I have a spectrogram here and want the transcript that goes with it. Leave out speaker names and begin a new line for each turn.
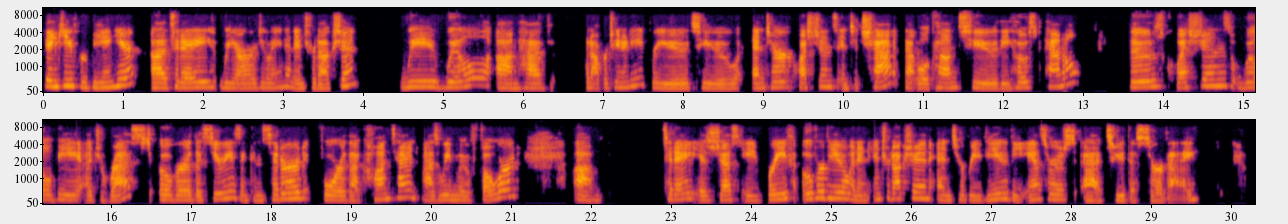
Thank you for being here. Uh, today we are doing an introduction. We will um, have an opportunity for you to enter questions into chat that will come to the host panel. Those questions will be addressed over the series and considered for the content as we move forward. Um, today is just a brief overview and an introduction and to review the answers uh, to the survey.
